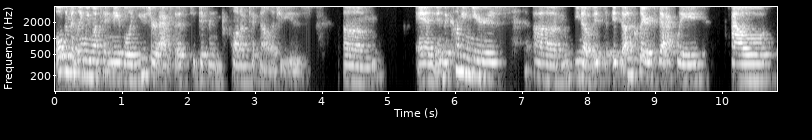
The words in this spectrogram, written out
ultimately, we want to enable user access to different quantum technologies. Um, and in the coming years, um, you know, it's it's unclear exactly how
